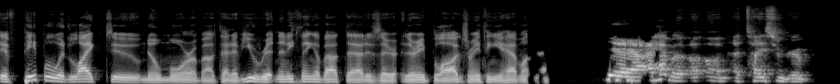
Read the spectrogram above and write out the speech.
If people would like to know more about that, have you written anything about that? Is there are there any blogs or anything you have on that? Yeah, I have a, a, a Tyson group,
